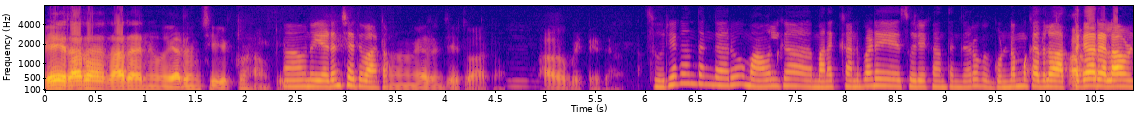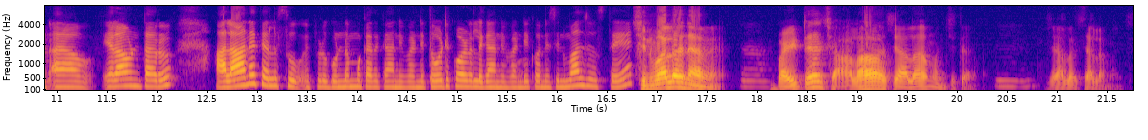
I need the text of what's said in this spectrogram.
ఏ రారా రారా నువ్వు ఎడం చేయి ఎక్కువ. అవును ఎడం చేతి వాటం. ఎడం చేతి వాటం. బాగా పెట్టేది. సూర్యకాంతం గారు మామూలుగా మనకు కనబడే సూర్యకాంతం గారు ఒక గుండమ్మ కథలో అత్తగారు ఎలా ఎలా ఉంటారు? అలానే తెలుసు. ఇప్పుడు గుండమ్మ కథ కానివ్వండి తోటి కోడలు కానివ్వండి కొన్ని సినిమాలు చూస్తే సినిమాలోనే ఆమె. బయట చాలా చాలా మంచిది. చాలా చాలా మంచిది.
